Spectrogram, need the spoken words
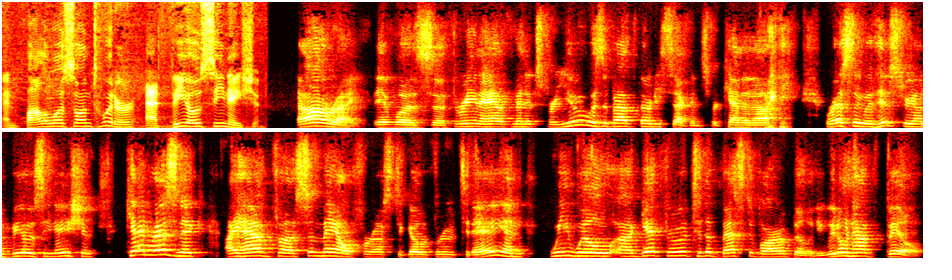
and follow us on Twitter at VOCNation. All right. It was uh, three and a half minutes for you. It was about 30 seconds for Ken and I. Wrestling with History on VOC Nation. Ken Resnick, I have uh, some mail for us to go through today, and we will uh, get through it to the best of our ability. We don't have Bill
